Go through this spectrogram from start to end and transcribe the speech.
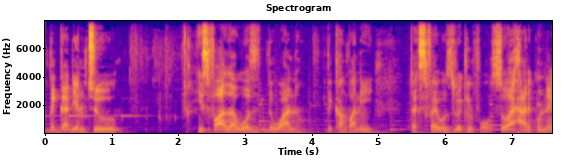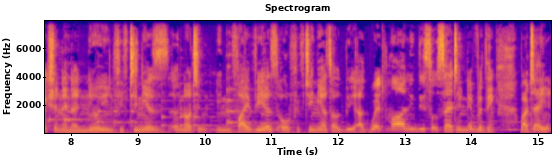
the guardian to his father was the one the company Taxify was looking for. So I had a connection and I knew in 15 years, uh, not in, in 5 years or 15 years, I'll be a great man in this society and everything. But I,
